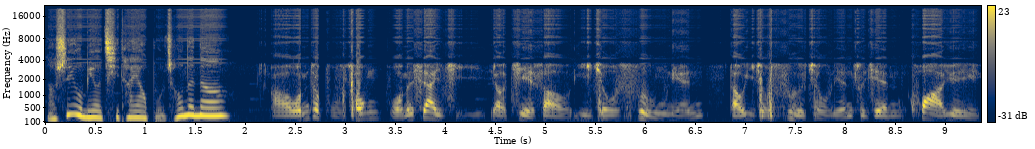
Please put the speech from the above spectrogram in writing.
老师有没有其他要补充的呢？啊，我们就补充，我们下一集要介绍一九四五年到一九四九年之间跨越语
